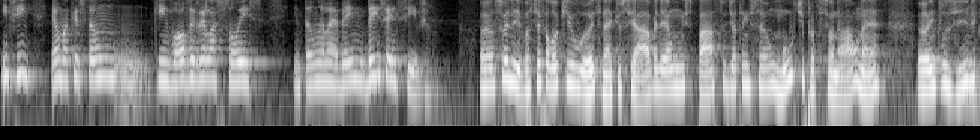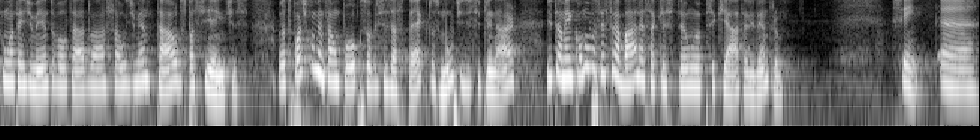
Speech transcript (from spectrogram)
Enfim, é uma questão que envolve relações. Então, ela é bem, bem sensível. Uh, Sueli, você falou que o, antes, né, que o CIAVA ele é um espaço de atenção multiprofissional, né? Uh, inclusive Sim. com atendimento voltado à saúde mental dos pacientes. Tu pode comentar um pouco sobre esses aspectos multidisciplinar e também como vocês trabalham essa questão psiquiatra ali dentro? Sim. Uh,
